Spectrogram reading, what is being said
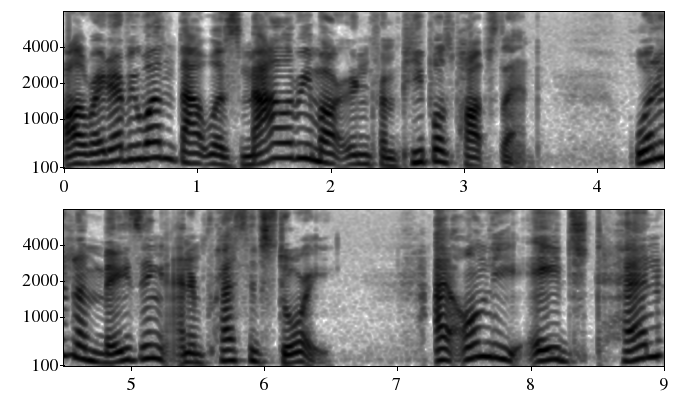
Alright, everyone, that was Mallory Martin from People's Popsland. What an amazing and impressive story. At only age 10,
